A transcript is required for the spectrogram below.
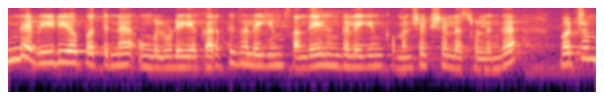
இந்த வீடியோ பற்றின உங்களுடைய கருத்துக்களையும் சந்தேகங்களையும் கமெண்ட் செக்ஷனில் சொல்லுங்கள் மற்றும்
